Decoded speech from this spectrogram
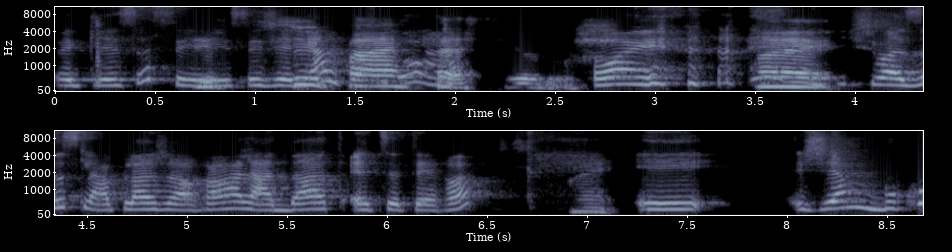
OK, ça, c'est génial. Super hein? facile. Oui. Ils choisissent la plage horaire, la date, etc. Et j'aime beaucoup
